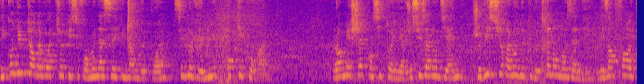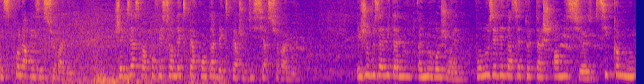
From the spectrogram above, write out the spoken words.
des conducteurs de voitures qui se font menacer avec une arme de poing. C'est devenu hockey choral. Alors mes chers concitoyens, je suis allodienne, je vis sur Allo depuis de très nombreuses années. Mes enfants ont été scolarisés sur Allo. J'exerce ma profession d'expert comptable et expert judiciaire sur Allo. Et je vous invite à nous rejoindre pour nous aider dans cette tâche ambitieuse, si comme nous,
